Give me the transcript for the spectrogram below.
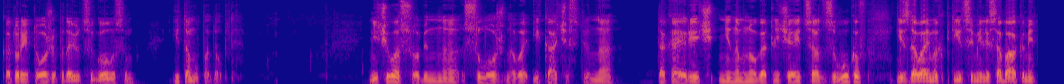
которые тоже подаются голосом, и тому подобное. Ничего особенно сложного и качественно Такая речь ненамного отличается от звуков, издаваемых птицами или собаками.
